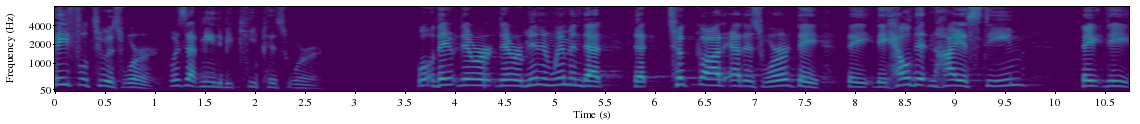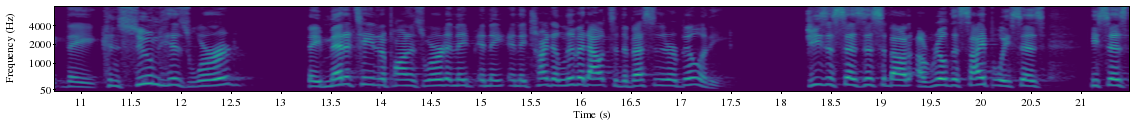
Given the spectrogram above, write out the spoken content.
Faithful to his word. What does that mean to be keep his word? Well, they, they, were, they were men and women that, that took God at his word, they, they, they held it in high esteem, they, they, they consumed his word. They meditated upon his word and they, and, they, and they tried to live it out to the best of their ability. Jesus says this about a real disciple. He says, he says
